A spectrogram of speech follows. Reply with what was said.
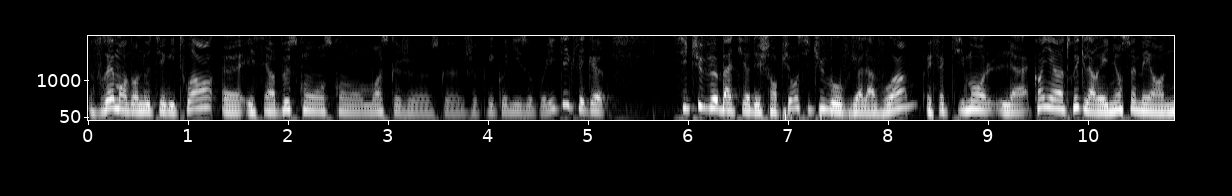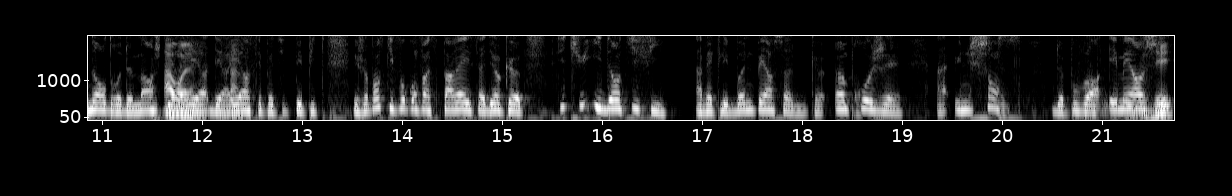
vraiment dans nos territoires, euh, et c'est un peu ce qu'on, ce qu'on, moi ce que, je, ce que je préconise aux politiques, c'est que si tu veux bâtir des champions, si tu veux ouvrir la voie, effectivement, la- quand il y a un truc, la Réunion se met en ordre de marche Ah ouais. derrière, Ah. ces petites pépites. Et je pense qu'il faut qu'on fasse pareil, c'est-à-dire que si tu identifies avec les bonnes personnes qu'un projet a une chance de pouvoir émerger,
